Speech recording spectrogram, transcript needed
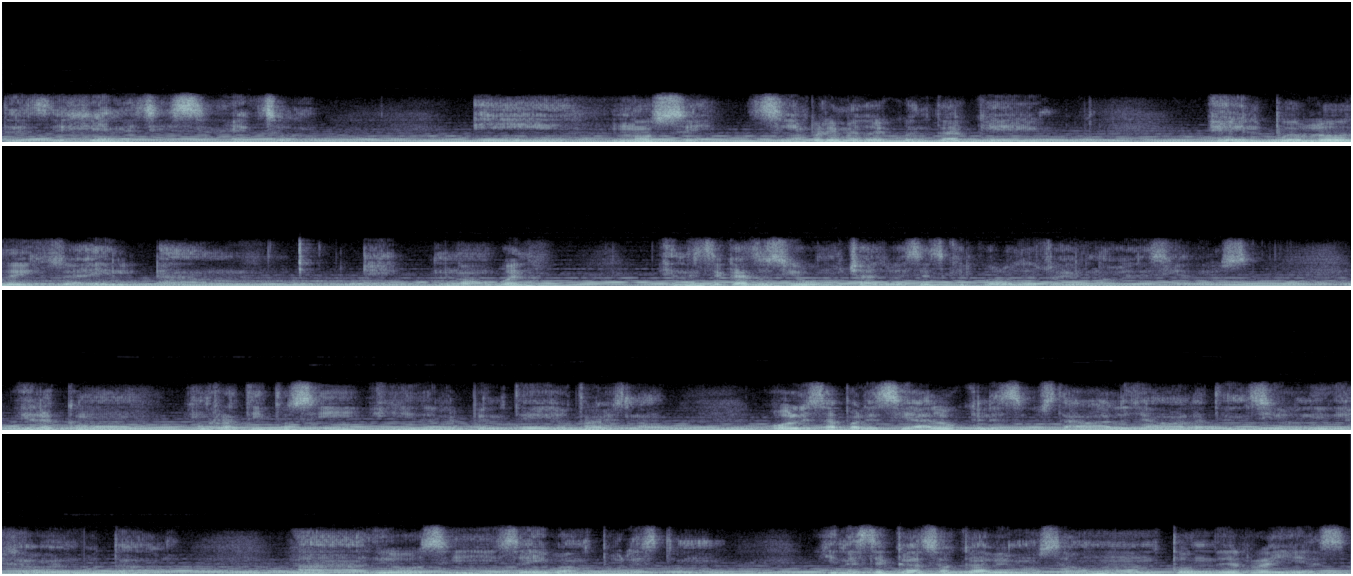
desde Génesis, Éxodo. Y no sé, siempre me doy cuenta que el pueblo de Israel, eh, no, bueno, en este caso sí hubo muchas veces que el pueblo de Israel no obedecía a Dios. Era como un ratito sí y de repente otra vez no. O les aparecía algo que les gustaba, les llamaba la atención y dejaban votado a Dios y se iban por esto, ¿no? Y en este caso acá vemos a un montón de reyes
